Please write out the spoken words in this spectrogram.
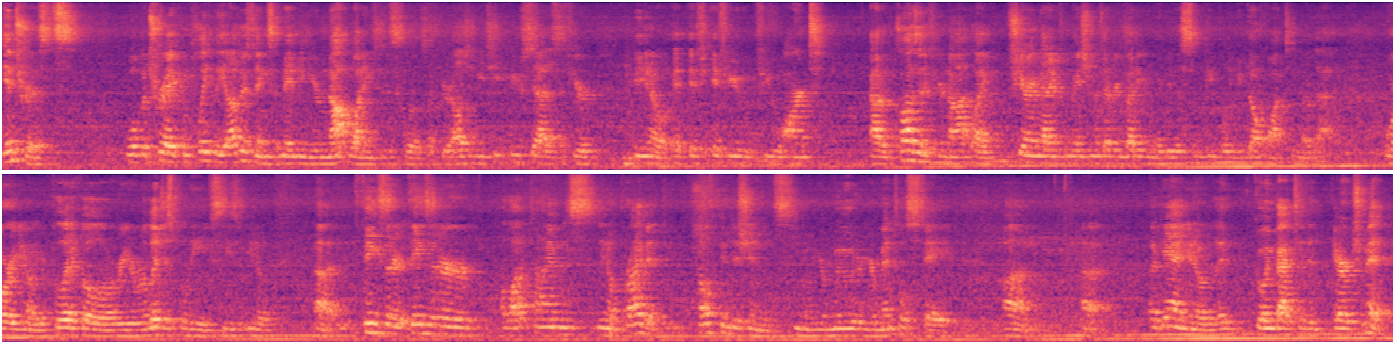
interests will betray completely other things that maybe you're not wanting to disclose, like your LGBTQ status, if you're, you know, if, if you if you aren't out of the closet, if you're not like sharing that information with everybody, maybe there's some people you don't want to know that, or you know your political or your religious beliefs, these you know uh, things that are things that are a lot of times you know private, health conditions, you know your mood or your mental state. Um, uh, again, you know, going back to the Eric Schmidt,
